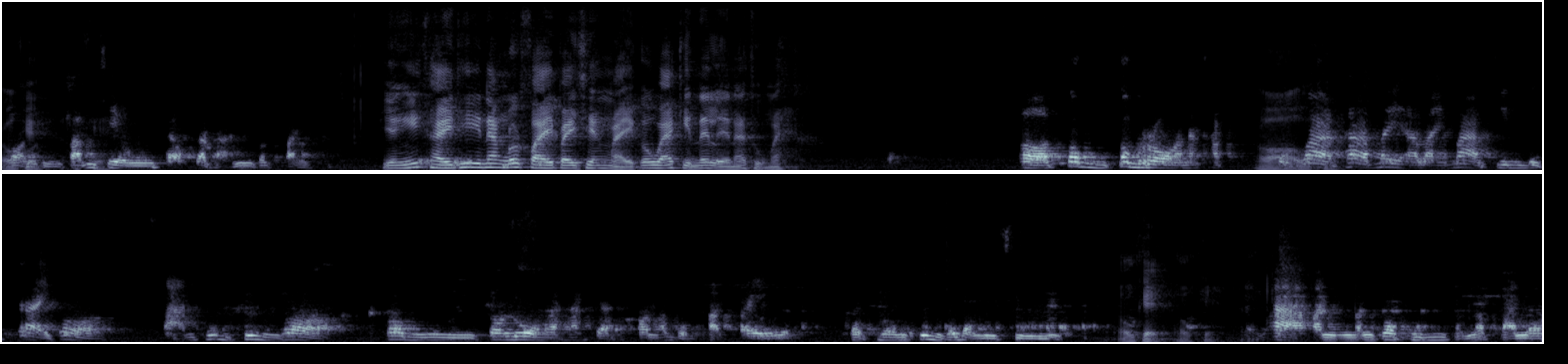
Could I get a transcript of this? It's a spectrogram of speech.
โอก่อนเคถึงปั๊มโอเคเชลแถวสถานีรถไฟอย่างนี้ใครที่นั่งรถไฟไปเชียงใหม่ก็แวะกินได้เลยนะถูกไหมเอ่อต้องต้องรอนะครับอ๋อผมโอว่าเคถ้าไม่อะไรมากกินดึกได้ก็สามทุ่มครึ่งก็ก็มีก็โล่งแล้วครับแต่ตอนนั้นผมขับไปหกโมงครึ่งก็ยังมีคิวอยู่ โอเคโอเคแต่ว่ามันมันก็คุ้มสำหรับการรอ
